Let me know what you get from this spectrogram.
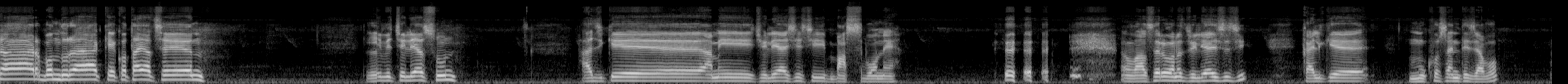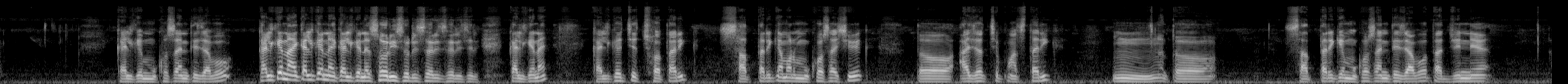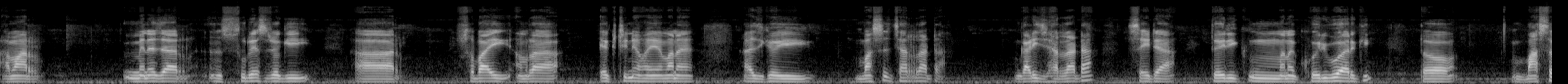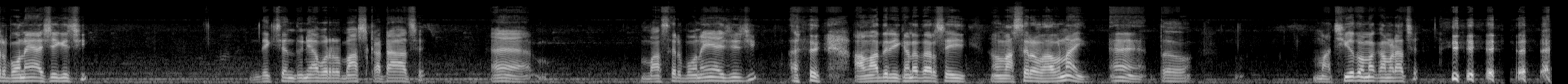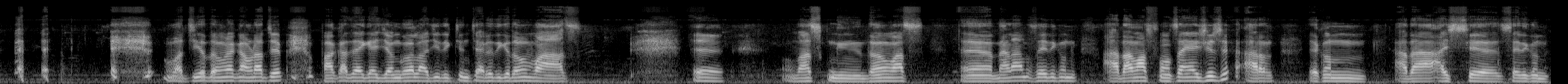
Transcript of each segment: নমস্কার বন্ধুরা, কে কোথায় আছেন? চলে আসুন। আজকে আমি চলে এসেছি বাঁশ বনে। বাঁশের বনে চলে এসেছি। কালকে মুখোশ আনতে যাব। কালকে মুখোশ আনতে যাব। কালকে নাই কালকে নাই কালকে নাই। Sorry sorry sorry sorry sorry কালকে নাই। কালকে হচ্ছে ছ তারিখ, সাত তারিখে আমার মুখোশ আসবে। তো আজ হচ্ছে পাঁচ তারিখ। তো সাত তারিখে মুখোশ আনতে যাব, তার জন্যে আমার ম্যানেজার সুরেশ যোগী আর সবাই আমরা একটিনে হয়ে মানে আজকে ওই বাঁশের ঝাড়রাটা গাড়ি ঝাড়রাটা সেইটা তৈরি মানে করব আর কি। তো বাঁশের বনে এসে গেছি। দেখছেন দুনিয়া ভরের বাঁশ কাটা আছে। হ্যাঁ মাছের বনে এসেছি। আমাদের এখানে তো আর সেই মাছের অভাব নাই হ্যাঁ তো মাছিও তো আমার কামড়াচ্ছে। মাছিও তো আমার কামড়াচ্ছে। ফাঁকা জায়গায় জঙ্গল আছে দেখছেন চারিদিকে তো মাছ। হ্যাঁ মাছ, তো মাছ দাঁড়ান সেই দেখুন আধা মাছ পৌঁছায় এসেছে, আর এখন আধা আসছে সেই দেখুন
